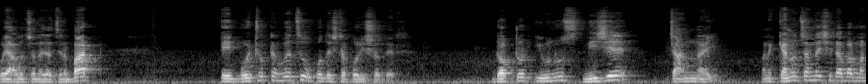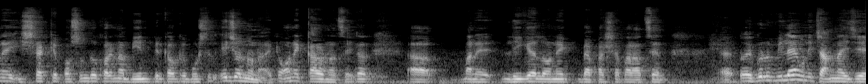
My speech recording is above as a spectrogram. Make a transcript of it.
ওই আলোচনা যাচ্ছি না। বাট এই বৈঠকটা হয়েছে উপদেষ্টা পরিষদের। ডক্টর ইউনুস নিজে চান নাই। মানে কেন চান নাই সেটা আবার মানে ইশরাককে পছন্দ করে না, বিএনপির কাউকে বসতে, এই জন্য না, এটা অনেক কারণ আছে। এটার মানে লিগ্যাল অনেক ব্যাপার স্যাপার আছেন। এগুলো মিলে উনি চান নাই যে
